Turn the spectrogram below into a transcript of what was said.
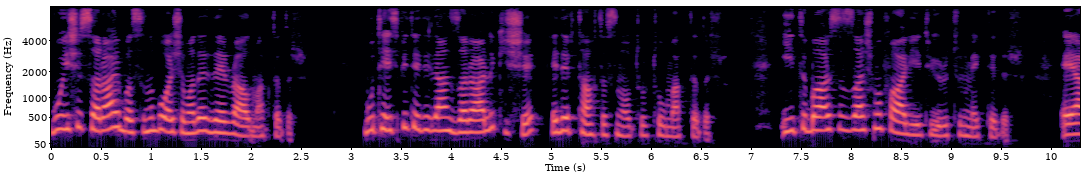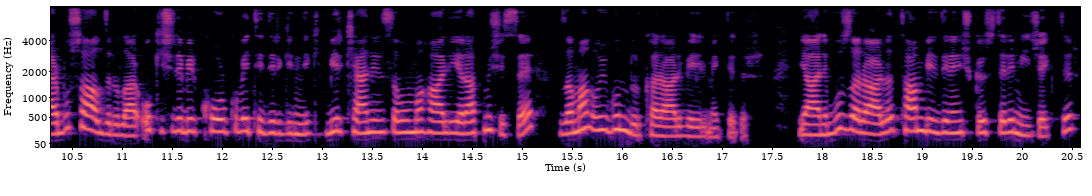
Bu işi saray basını bu aşamada devralmaktadır. Bu tespit edilen zararlı kişi hedef tahtasına oturtulmaktadır. İtibarsızlaşma faaliyeti yürütülmektedir. Eğer bu saldırılar o kişide bir korku ve tedirginlik, bir kendini savunma hali yaratmış ise zaman uygundur kararı verilmektedir. Yani bu zararlı tam bir direniş gösteremeyecektir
